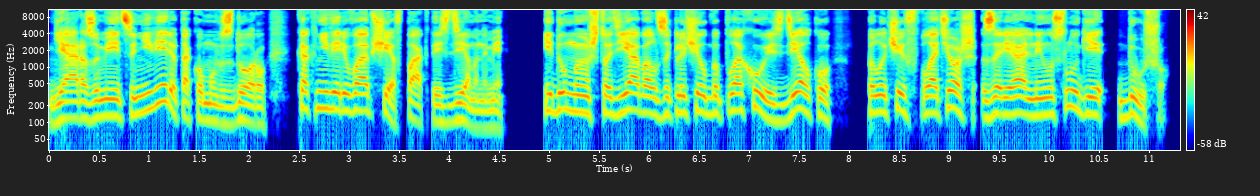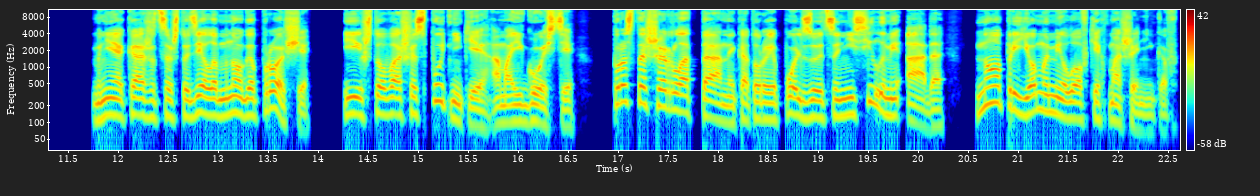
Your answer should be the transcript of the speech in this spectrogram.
Я, разумеется, не верю такому вздору, как не верю вообще в пакты с демонами, и думаю, что дьявол заключил бы плохую сделку, получив в платеж за реальные услуги душу. Мне кажется, что дело много проще, и что ваши спутники, а мои гости, просто шарлатаны, которые пользуются не силами ада, но приемами ловких мошенников.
